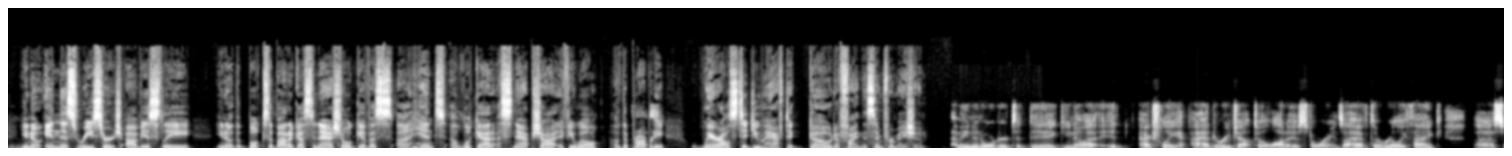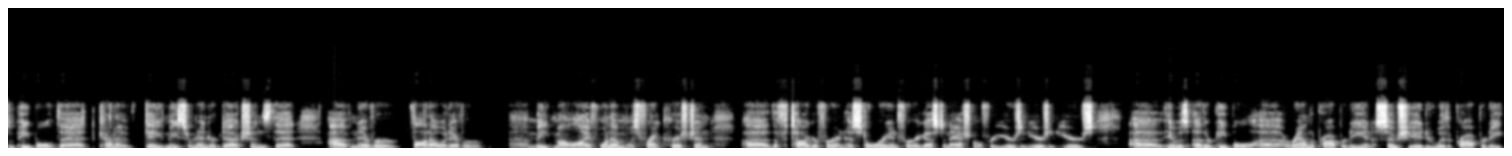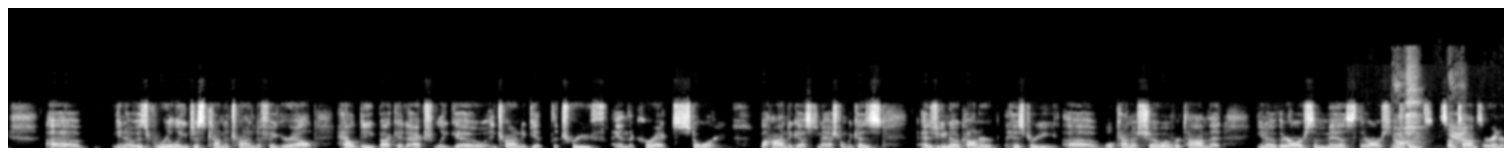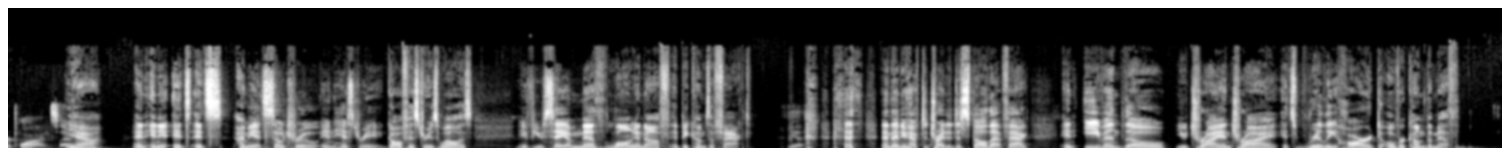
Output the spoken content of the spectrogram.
Mm-hmm. You know, in this research, obviously, you know, the books about Augusta National give us a hint, a look at, a snapshot, if you will, of the property. Where else did you have to go to find this information? I mean, in order to dig, you know, I, it actually I had to reach out to a lot of historians. I have to really thank uh, some people that kind of gave me some introductions that I've never thought I would ever uh, meet in my life. One of them was Frank Christian, uh, the photographer and historian for Augusta National for years and years and years. Uh, it was other people uh, around the property and associated with the property. Uh, you know, is really just kind of trying to figure out how deep I could actually go and trying to get the truth and the correct story behind Augusta National. Because, as you know, Connor, history uh, will kind of show over time that you know there are some myths, there are some oh, truths. Sometimes yeah. they're intertwined. So. Yeah, and and it, it's it's I mean it's so true in history, golf history as well as if you say a myth long enough, it becomes a fact. Yeah. and then you have to try to dispel that fact. And even though you try and try, it's really hard to overcome the myth.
